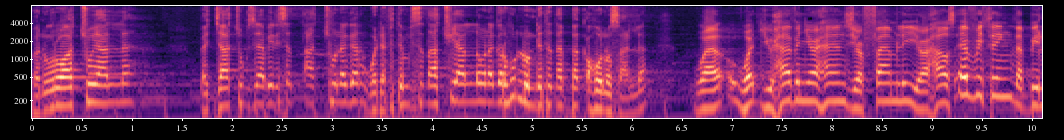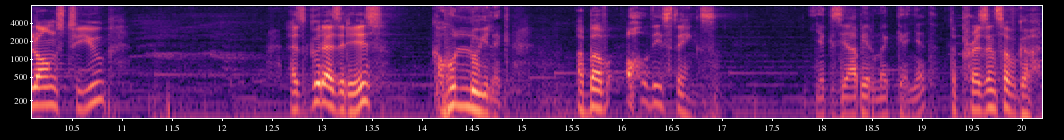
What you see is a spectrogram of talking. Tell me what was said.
በኑሮአችሁ ያለ በእጃችሁ እግዚአብሔር የሰጣችሁ ነገር ወደፊትም ሊሰጣችሁ ያለው ነገር ሁሉ እንደተጠበቀ ሆኖ ሳለ Well, what you have in your hands, your family, your house, everything that belongs to you, as good as it is, ከሁሉ ይልቅ above all these things, የእግዚአብሔር መገኘት፣ the presence of God,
